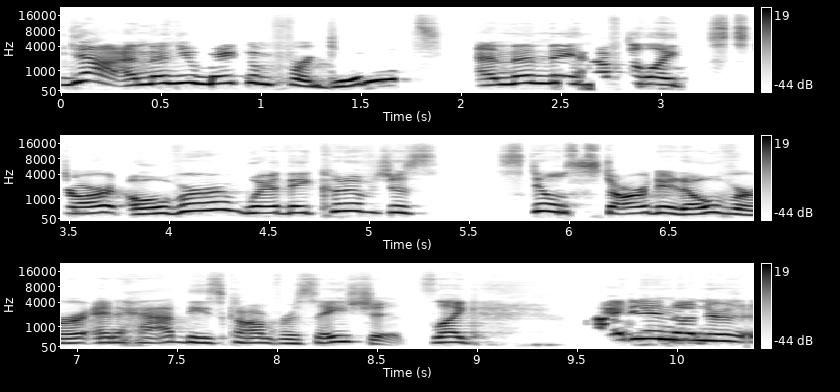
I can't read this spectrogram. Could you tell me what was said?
yeah, and then you make them forget it. And then they have to like start over where they could have just still started over and had these conversations. Like, I didn't under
